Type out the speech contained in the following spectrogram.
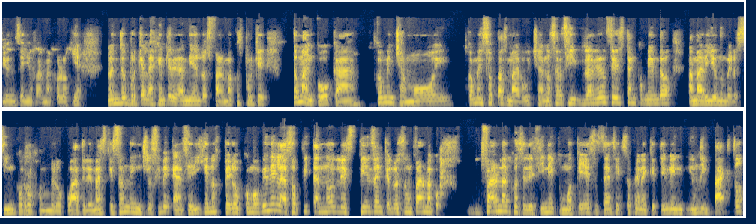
yo enseño farmacología, no entiendo por qué a la gente le da miedo los fármacos, porque toman coca, comen chamoy, comen sopas maruchan, o sea, si realmente ustedes están comiendo amarillo número 5, rojo número 4 y demás, que son inclusive cancerígenos, pero como viene la sopita, no les piensan que no es un fármaco. Fármaco se define como aquella sustancia exógena que tiene un impacto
